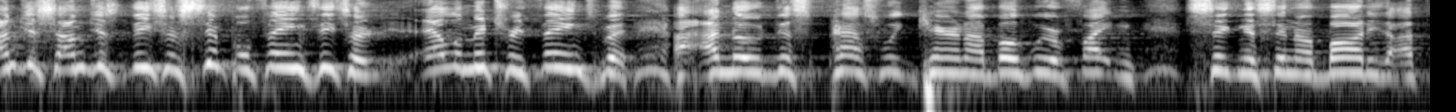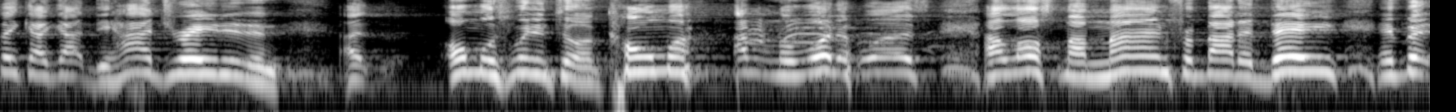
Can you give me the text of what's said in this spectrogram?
I'm just, I'm just, these are simple things. These are elementary things, but I, I, know this past week, Karen and I both, we were fighting sickness in our bodies. I think I got dehydrated and I, almost went into a coma. I don't know what it was. I lost my mind for about a day. And, but,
